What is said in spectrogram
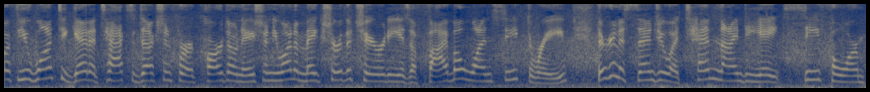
If you want to get a tax deduction for a car donation, you want to make sure the charity is a 501c3. They're going to send you a 1098C form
